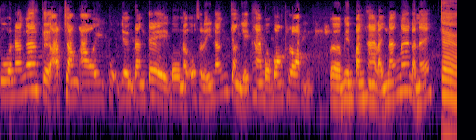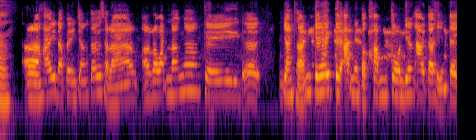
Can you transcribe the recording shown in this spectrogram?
ព្រោះហ្នឹងគេអត់ចង់ឲ្យពួកយើងដឹងទេបើនៅអូស្ត្រាលីហ្នឹងចង់និយាយថាបើបងធ្លាប់មានបញ្ហាឡើងហ្នឹងណាដាណេចាអឺ ហើយដល់ពេលអញ្ចឹងទៅសាលារដ្ឋហ្នឹងគេយ៉ាងច្រើនគេគេអត់មានបខំកូនយើងឲ្យទៅរៀនទេ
